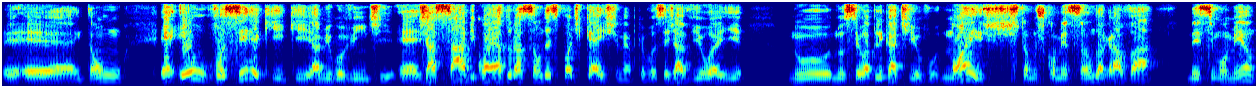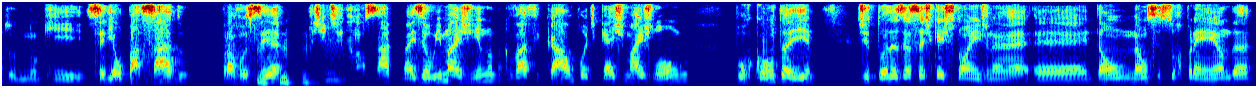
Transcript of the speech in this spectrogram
É, é então, eu, você que, que amigo ouvinte, já sabe qual é a duração desse podcast, né? Porque você já viu aí no, no seu aplicativo. Nós estamos começando a gravar nesse momento, no que seria o passado para você, a gente ainda não sabe, mas eu imagino que vai ficar um podcast mais longo por conta aí de todas essas questões, né? É, então não se surpreenda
